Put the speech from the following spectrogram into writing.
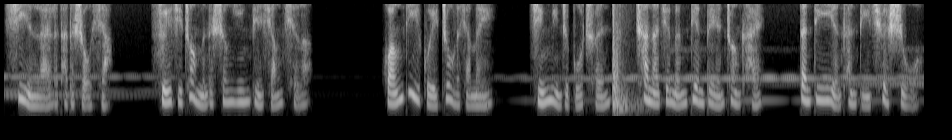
吸引来了他的手下，随即撞门的声音便响起了。皇帝鬼皱了下眉，紧抿着薄唇，刹那间门便被人撞开，但第一眼看的确是我。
